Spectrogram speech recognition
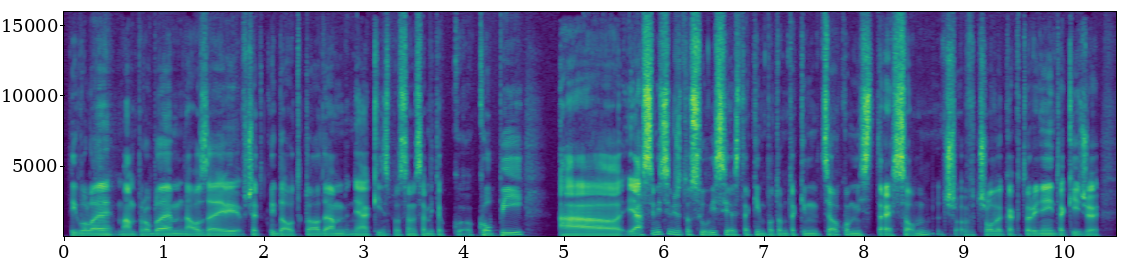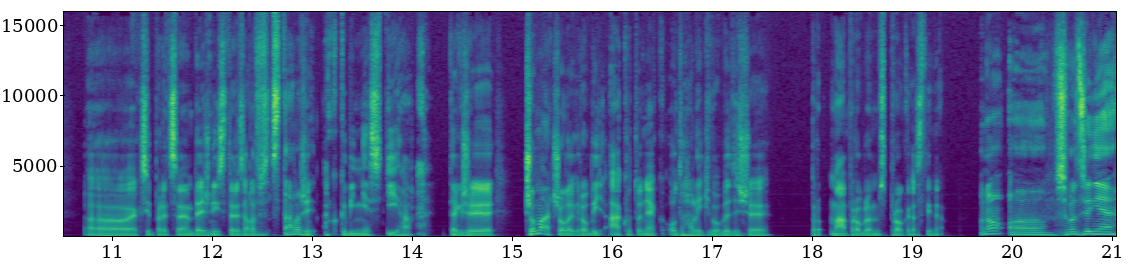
ty vole, mám problém, naozaj všetko iba odkladám, nejakým spôsobom sa mi to kopí A ja si myslím, že to súvisí aj s takým potom takým celkovým stresom ktorý nie je taký, že uh, jak si predstavím bežný stres, ale stále, že ako keby nestíha. Takže čo má človek robiť a ako to nejak odhaliť vôbec, že pro, má problém s prokrastináciou? No, uh, samozřejmě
